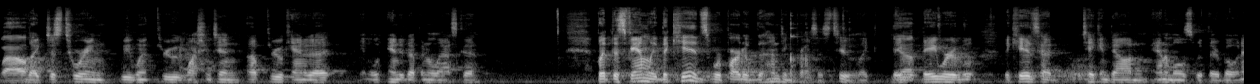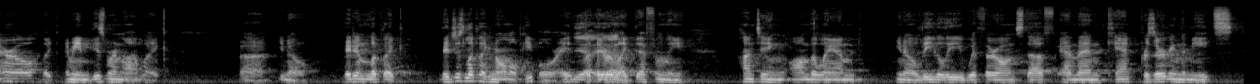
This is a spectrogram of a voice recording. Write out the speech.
Wow. Like just touring. We went through Washington, up through Canada, ended up in Alaska. But this family, the kids were part of the hunting process too. Like they, Yeah. they were, the kids had taken down animals with their bow and arrow. Like, I mean, these were not like, uh, you know, they didn't look like, they just looked like normal people, right? Yeah, but they were like definitely hunting on the land, you know, legally with their own stuff and then can't preserving the meats.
